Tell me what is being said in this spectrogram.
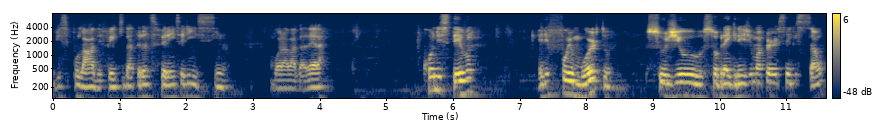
discipulado, efeitos da transferência de ensino. Bora lá, galera. Quando Estevão ele foi morto, surgiu sobre a igreja uma perseguição,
